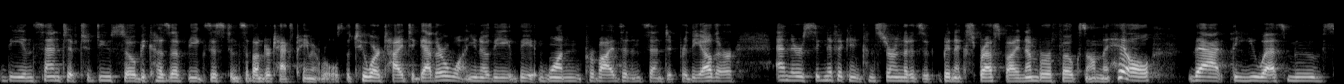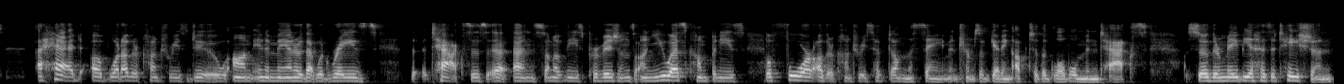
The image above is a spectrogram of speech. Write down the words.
the incentive to do so because of the existence of undertax payment rules. The two are tied together. One, you know, the the one provides an incentive for the other, and there's significant concern that has been expressed by a number of folks on the Hill that the U.S. moves ahead of what other countries do um, in a manner that would raise taxes uh, and some of these provisions on US companies before other countries have done the same in terms of getting up to the global min tax. So there may be a hesitation,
